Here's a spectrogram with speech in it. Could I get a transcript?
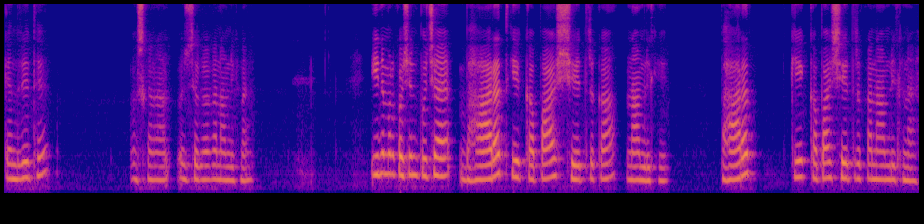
केंद्रित है? उसका नाम, उस जगह का नाम लिखना है। ई नंबर क्वेश्चन पूछा है, भारत के कपास क्षेत्र का नाम लिखे। भारत के कपास क्षेत्र का नाम लिखना है।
